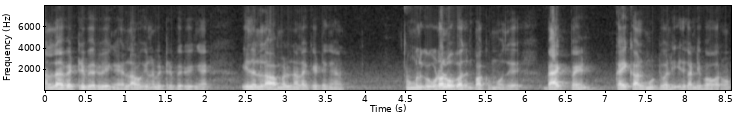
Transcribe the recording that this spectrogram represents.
நல்ல வெற்றி பெறுவீங்க. எல்லா வகையிலும் வெற்றி பெறுவீங்க. இது இல்லாமல் நல்லா கேட்டுங்க. உங்களுக்கு உடல் உபாதைன்னு பார்க்கும்போது பேக் பெயின் கை கால் மூட்டு வலி இது கண்டிப்பாக வரும்.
